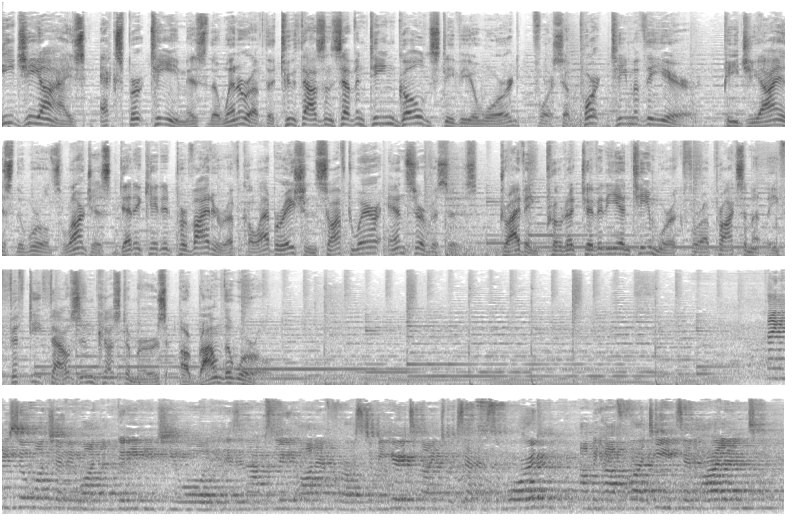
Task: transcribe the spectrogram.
PGI's expert team is the winner of the 2017 Gold Stevie Award for Support Team of the Year. PGI is the world's largest dedicated provider of collaboration software and services, driving productivity and teamwork for approximately 50,000 customers around the world. Thank you so much, everyone, and good evening to you all. It is an absolute honour for us to be here tonight to accept this award on behalf of our teams in Ireland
